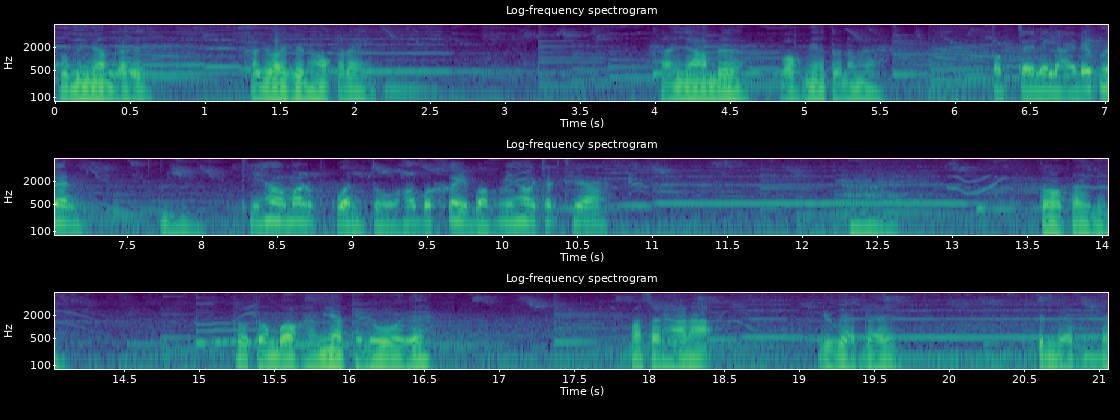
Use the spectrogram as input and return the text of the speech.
ตัวมีย่ำใดทยอยขึ้นเฮาก็ได้หายยามเด้อบอกเมียตัวน้ำไงขอบใจหลายๆเด้อเพื่อน ที่เฮามารบกวนตัวเฮาบ่เคยบอกมีเฮาจักเทื่ออ่าต่อไปนี่ ตัวต้องบอกให้เมียตัวรู้เด้ว่าสถานะอยู่แบบใด เป็นแบบใด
